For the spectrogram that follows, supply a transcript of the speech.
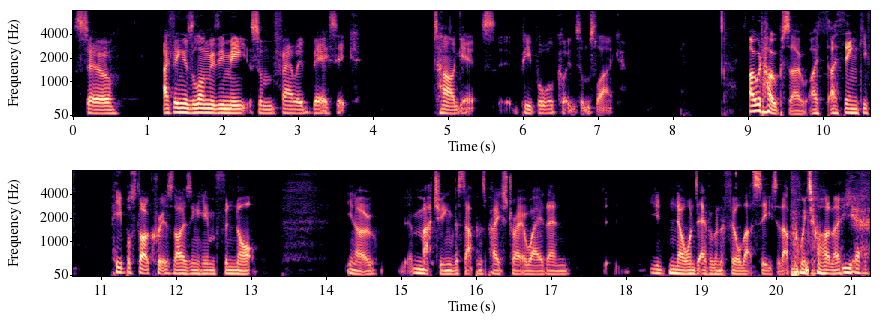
So I think as long as he meets some fairly basic targets, people will cut him some slack. I would hope so. I th- I think if people start criticizing him for not, you know, matching Verstappen's pace straight away, then you, no one's ever going to fill that seat at that point, are they? Yeah.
